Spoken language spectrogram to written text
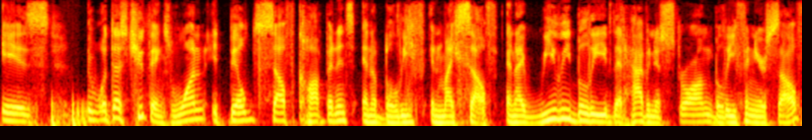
is what does two things. One, it builds self confidence and a belief in myself. And I really believe that having a strong belief in yourself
